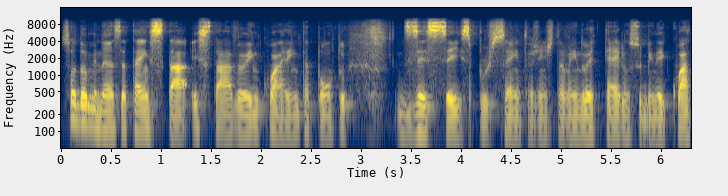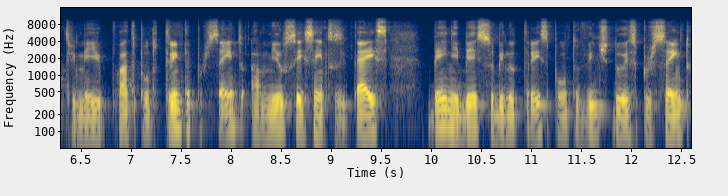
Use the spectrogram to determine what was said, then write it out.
sua dominância está estável em 40,16%. A gente está vendo o Ethereum subindo aí 4,5%, 4,30% a 1.610, BNB subindo 3,22%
